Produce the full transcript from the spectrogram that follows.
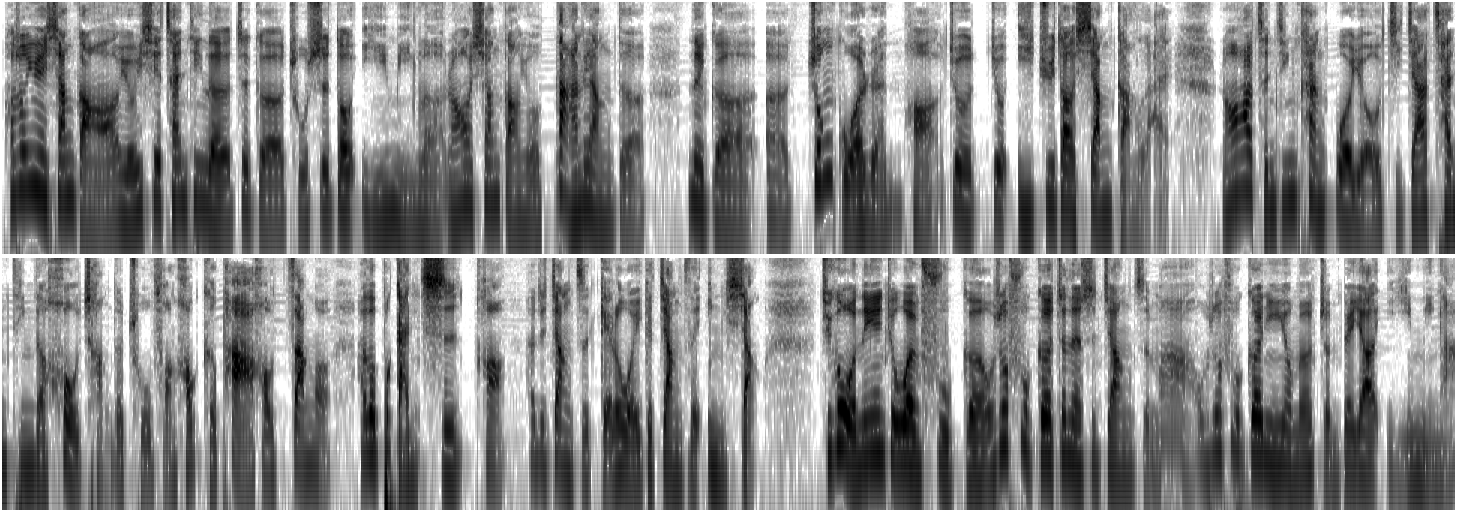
他说因为香港啊，有一些餐厅的这个厨师都移民了，然后香港有大量的。那个呃中国人哈，就就移居到香港来，然后他曾经看过有几家餐厅的后场的厨房，好可怕，好脏哦，他都不敢吃哈，他就这样子给了我一个这样子的印象。结果我那天就问富哥，我说富哥真的是这样子吗？我说富哥你有没有准备要移民啊？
